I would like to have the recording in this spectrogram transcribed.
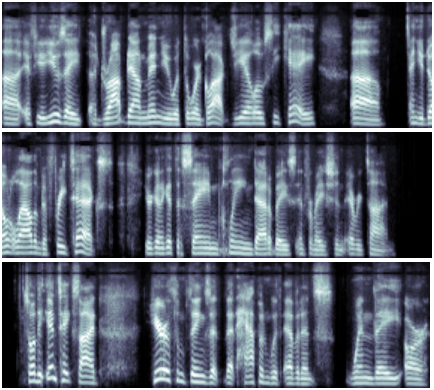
Uh, if you use a, a drop-down menu with the word Glock, G-L-O-C-K, uh, and you don't allow them to free text, you're going to get the same clean database information every time. So on the intake side, here are some things that that happen with evidence when they are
